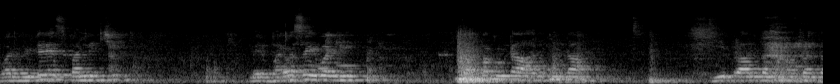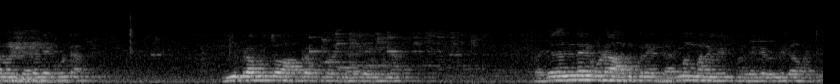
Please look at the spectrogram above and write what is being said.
వారు వెంటనే స్పందించి మీరు భరోసా ఇవ్వండి. తప్పకుండా ఆదుకుండా ఈ ప్రాంతం ఆ ప్రాంతం అని జరగలేకుండా ఈ ప్రభుత్వం ఆ ప్రభుత్వం అని జరగలేకుండా ప్రజలందరినీ కూడా ఆదుకునే ధర్మం మన మన దగ్గర ఉంది కాబట్టి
